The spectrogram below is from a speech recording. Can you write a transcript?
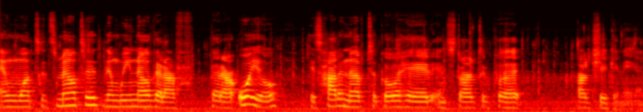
And once it's melted then we know that our that our oil is hot enough to go ahead and start to put our chicken in.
